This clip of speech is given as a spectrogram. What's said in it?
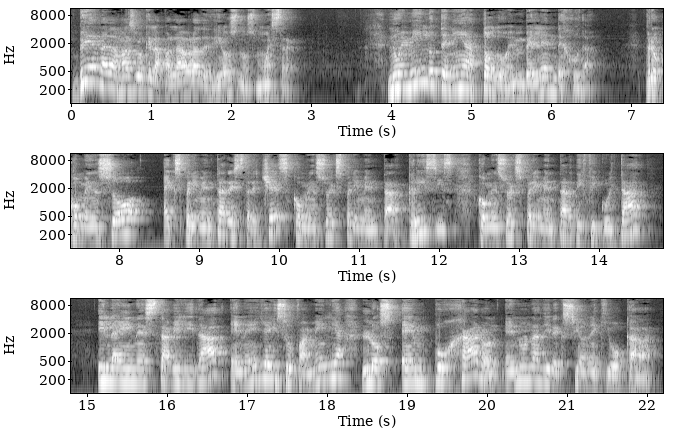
Vean nada más lo que la palabra de Dios nos muestra. Noemí lo tenía todo en Belén de Judá, pero comenzó a experimentar estrechez, comenzó a experimentar crisis, comenzó a experimentar dificultad y la inestabilidad en ella y su familia los empujaron en una dirección equivocada.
